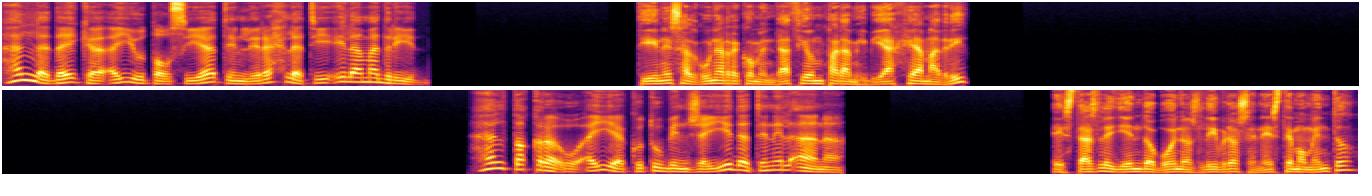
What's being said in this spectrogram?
هل لديك أي توصيات لرحلتي إلى مدريد؟ ¿Tienes alguna recomendación para mi viaje a Madrid? هل تقرأ أي كتب جيدة الآن؟ ¿Estás leyendo buenos libros en este momento?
